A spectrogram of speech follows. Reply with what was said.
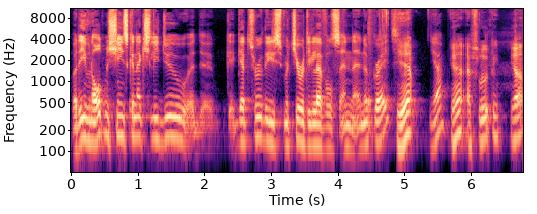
But even old machines can actually do uh, get through these maturity levels and, and upgrade. Yeah. Yeah. Yeah, absolutely. Yeah,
